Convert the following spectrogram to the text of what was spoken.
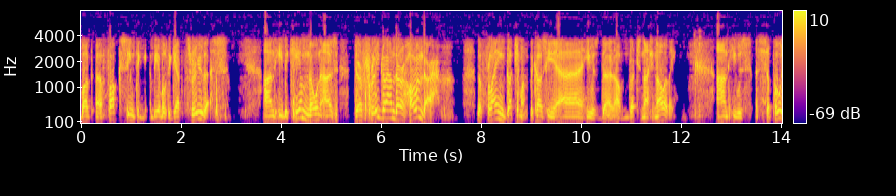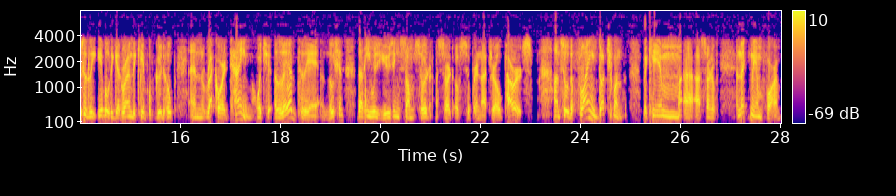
But uh, Fokke seemed to be able to get through this, and he became known as Der Vliegende Hollander, the Flying Dutchman, because he uh, he was of Dutch nationality and he was supposedly able to get round the Cape of Good Hope in record time, which led to the notion that he was using some sort, sort of supernatural powers. And so the Flying Dutchman became a, a sort of a nickname for him.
